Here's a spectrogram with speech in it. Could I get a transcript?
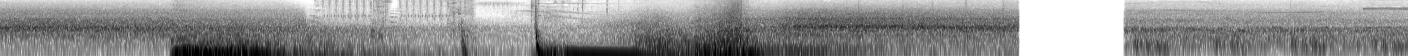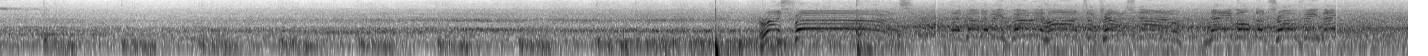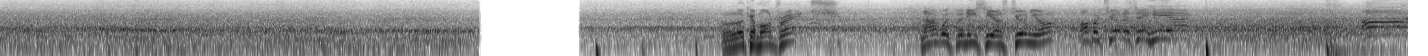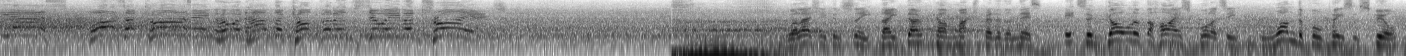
Rashford! They're going to be very hard to catch now. Name on the trophy. They... Luka Modric. Now with Vinicius Junior. Opportunity here. Well, as you can see, they don't come much better than this. It's a goal of the highest quality. Wonderful piece of skill.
